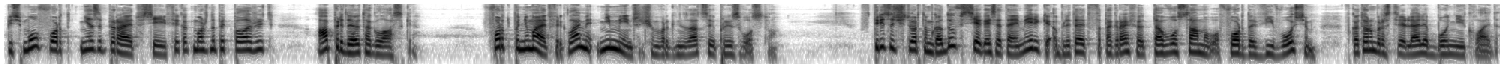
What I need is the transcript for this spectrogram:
Письмо Форд не запирает в сейфе, как можно предположить, а придает огласке. Форд понимает в рекламе не меньше, чем в организации производства. В 1934 году все газеты Америки облетают фотографию того самого Форда V8, в котором расстреляли Бонни и Клайда.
